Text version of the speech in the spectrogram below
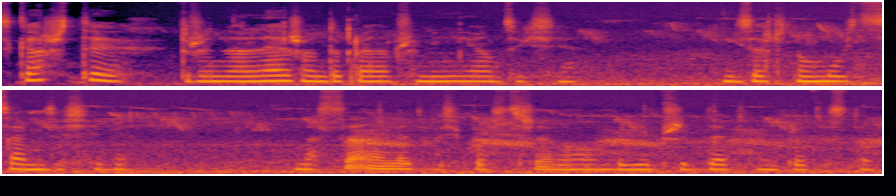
Wskaż tych, którzy należą do grona przemieniających się. Niech zaczną mówić sami za siebie. Masana ledwo się powstrzymał, by nie przydepnąć protestowi.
